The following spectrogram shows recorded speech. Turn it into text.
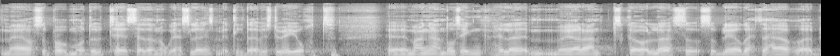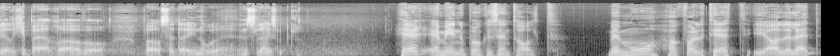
med å på en måte tilsette noe insuleringsmiddel. Hvis du har gjort eh, mange andre ting, eller mye av det annet gale, så, så, blir, dette her, blir det ikke bedre av å bare sette i noe insuleringsmiddel. Her er vi inne på noe sentralt. Vi må ha kvalitet i alle ledd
